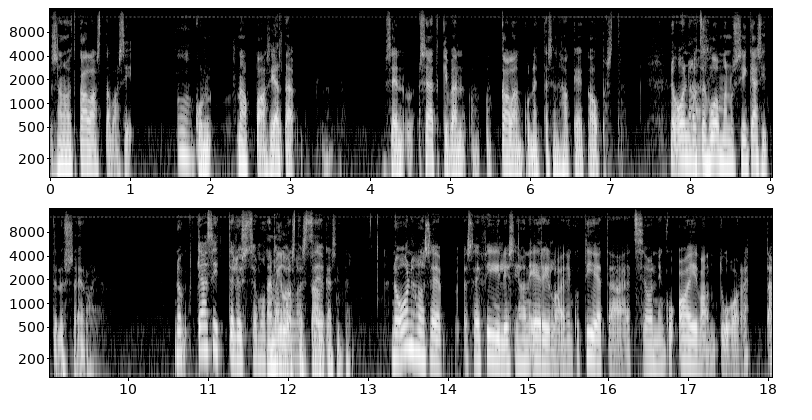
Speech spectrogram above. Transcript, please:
sanoit kalastavasi, mm. kun nappaa sieltä sen sätkivän kalan, kun että sen hakee kaupasta? No onhan Oletko se... huomannut siinä käsittelyssä eroja? No käsittelyssä, mutta... Tai millaista sitä se... on käsitelty? No onhan se, se fiilis ihan erilainen, kun tietää, että se on niin kuin aivan tuoretta.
